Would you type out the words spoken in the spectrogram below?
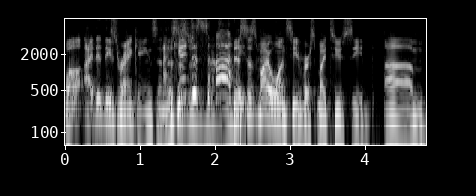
Well, I did these rankings, and this is decide. this is my one seed versus my two seed. Um,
